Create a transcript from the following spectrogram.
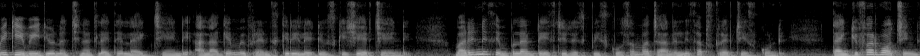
మీకు ఈ వీడియో నచ్చినట్లయితే లైక్ చేయండి అలాగే మీ ఫ్రెండ్స్కి రిలేటివ్స్కి షేర్ చేయండి. మరిన్ని సింపుల్ అండ్ టేస్టీ రెసిపీస్ కోసం మా ఛానల్ని సబ్స్క్రైబ్ చేసుకోండి. Thank you for watching.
